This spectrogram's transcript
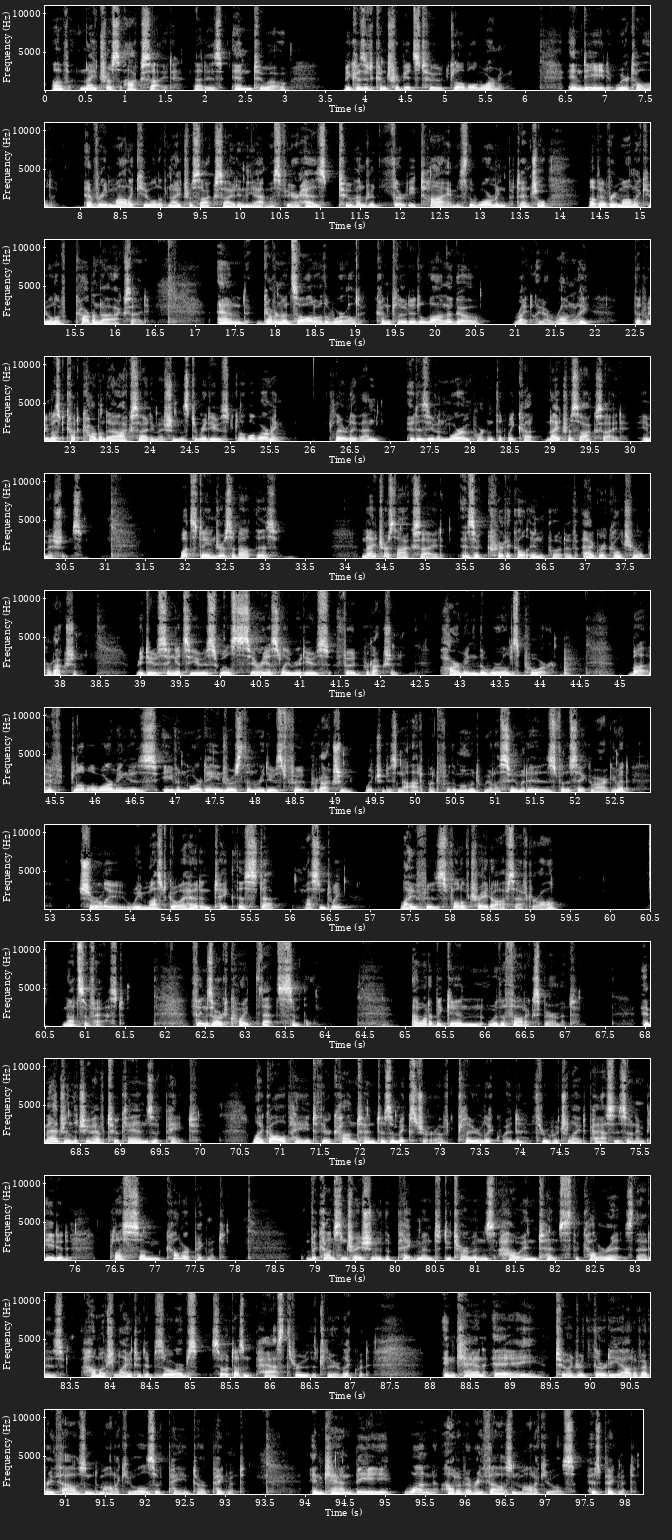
of nitrous oxide, that is N2O, because it contributes to global warming. Indeed, we're told, every molecule of nitrous oxide in the atmosphere has 230 times the warming potential of every molecule of carbon dioxide. And governments all over the world concluded long ago, rightly or wrongly, that we must cut carbon dioxide emissions to reduce global warming. Clearly, then, it is even more important that we cut nitrous oxide emissions. What's dangerous about this? Nitrous oxide is a critical input of agricultural production. Reducing its use will seriously reduce food production, harming the world's poor. But if global warming is even more dangerous than reduced food production, which it is not, but for the moment we'll assume it is for the sake of argument, surely we must go ahead and take this step, mustn't we? Life is full of trade offs, after all. Not so fast. Things aren't quite that simple. I want to begin with a thought experiment. Imagine that you have two cans of paint. Like all paint, their content is a mixture of clear liquid, through which light passes unimpeded, plus some color pigment. The concentration of the pigment determines how intense the color is, that is, how much light it absorbs so it doesn't pass through the clear liquid. In can A, 230 out of every thousand molecules of paint are pigment. In can B, one out of every thousand molecules is pigment.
